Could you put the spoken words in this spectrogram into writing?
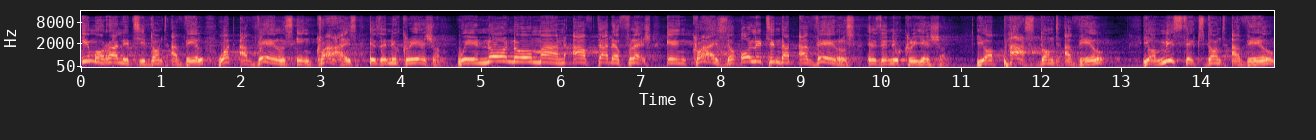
immorality don't avail. What avails in christ is a new creation. We know no man after the flesh. In christ the only thing that avails is a new creation. Your past don't avail. Your mistakes don't avail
